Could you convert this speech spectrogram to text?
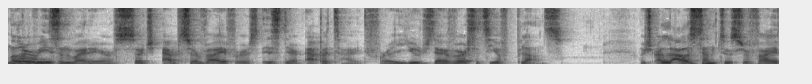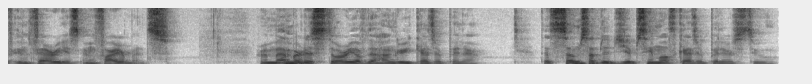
Another reason why they are such apt survivors is their appetite for a huge diversity of plants, which allows them to survive in various environments. Remember the story of the hungry caterpillar? That sums up the gypsy moth caterpillars too.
